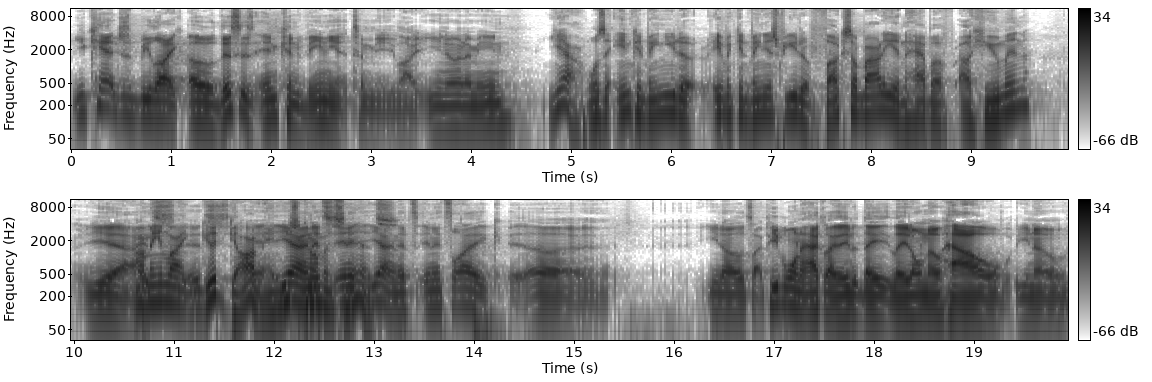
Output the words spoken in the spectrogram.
you can't just be like, "Oh, this is inconvenient to me." Like, you know what I mean? yeah, was it inconvenient to even convenience for you to fuck somebody and have a a human? Yeah. I mean, like, good God, man, Yeah, and common it's and it- sense. yeah, and it's and it's like uh you know, it's like people want to act like they they they don't know how, you know,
